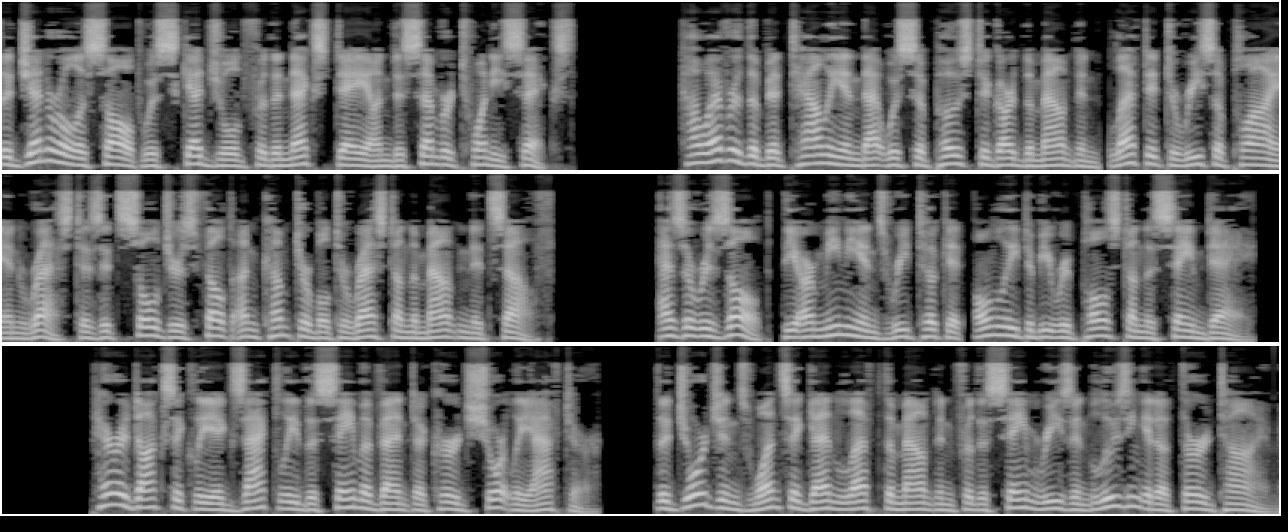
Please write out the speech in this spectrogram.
The general assault was scheduled for the next day on December 26. However the battalion that was supposed to guard the mountain, left it to resupply and rest as its soldiers felt uncomfortable to rest on the mountain itself. As a result, the Armenians retook it, only to be repulsed on the same day. Paradoxically exactly the same event occurred shortly after. The Georgians once again left the mountain for the same reason losing it a third time.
